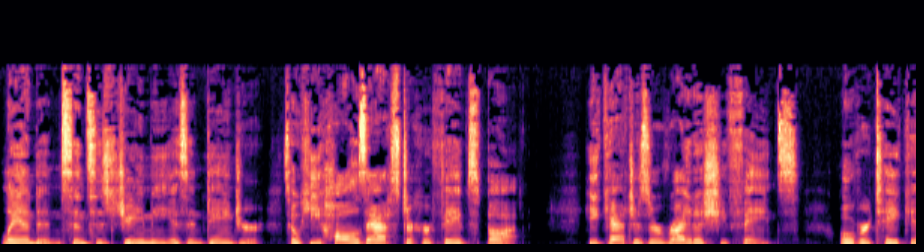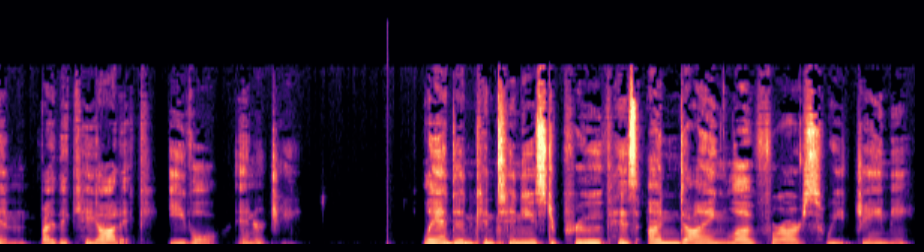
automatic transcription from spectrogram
Landon senses Jamie is in danger, so he hauls ass to her fave spot. He catches her right as she faints, overtaken by the chaotic, evil energy. Landon continues to prove his undying love for our sweet Jamie.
